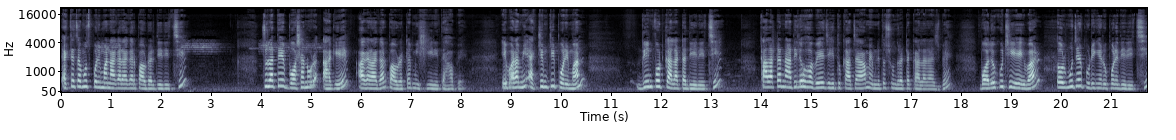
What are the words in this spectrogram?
একটা চামচ পরিমাণ আগার আগার পাউডার দিয়ে দিচ্ছি। চুলাতে বসানোর আগে আগার আগার পাউডারটা মিশিয়ে নিতে হবে। এবার আমি এক চিমটি পরিমাণ গ্রিন ফুড কালারটা দিয়ে নিচ্ছি। কালারটা না দিলেও হবে, যেহেতু কাঁচা আম এমনি তো সুন্দর একটা কালার আসবে। বলক উঠিয়ে এবার। তরমুজের পুডিংয়ের উপরে দিয়ে দিচ্ছি।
